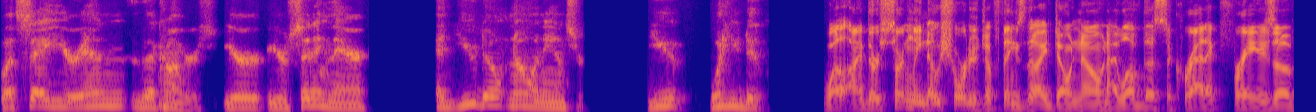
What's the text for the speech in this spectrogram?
let's say you're in the Congress, you're you're sitting there and you don't know an answer. You what do you do? Well, I, there's certainly no shortage of things that I don't know, and I love the Socratic phrase of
